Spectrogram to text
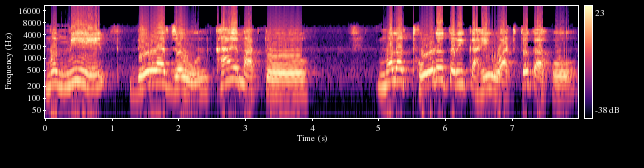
मग मी देवळात जाऊन काय मागतो? मला थोडं तरी काही वाटतं का हो?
